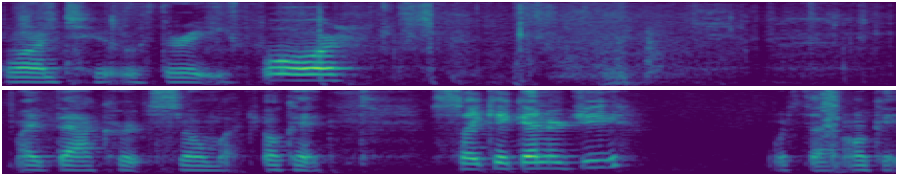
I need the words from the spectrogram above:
one, two, three, four. My back hurts so much. Okay. Psychic Energy. What's that? Okay.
